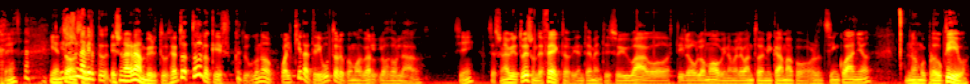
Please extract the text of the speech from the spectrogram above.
Y entonces, es una virtud. Es una gran virtud. O sea, todo, lo que es, uno, cualquier atributo lo podemos ver los dos lados. ¿sí? O sea, es una virtud, es un defecto, evidentemente. Si soy vago, estilo Oblomov y no me levanto de mi cama por cinco años, no es muy productivo.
